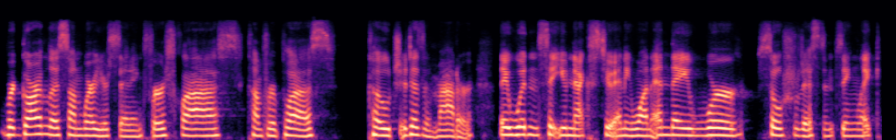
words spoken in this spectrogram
regardless on where you're sitting. First class comfort plus coach it doesn't matter. They wouldn't sit you next to anyone and they were social distancing. Like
